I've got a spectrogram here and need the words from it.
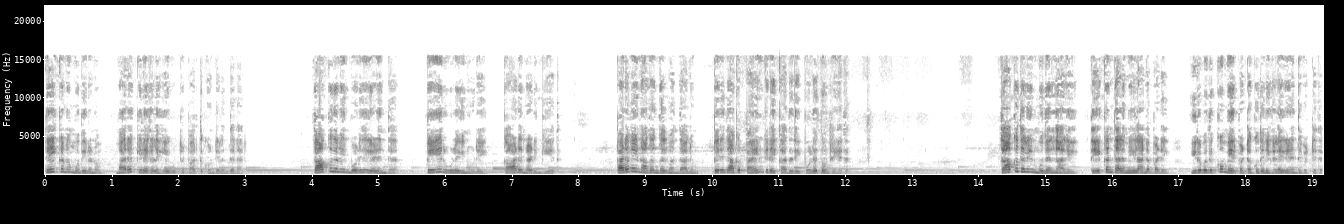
தேக்கனும் முதிரனும் மரக்கிளைகளையே உற்று பார்த்து கொண்டிருந்தனர். தாக்குதலின் பொழுது எழுந்த பேரூலையினூடே காடு நடுங்கியது. பறவை நாகங்கள் வந்தாலும் பெரிதாக பயன் கிடைக்காததைப் போல தோன்றியது. தாக்குதலின் முதல் நாளே தேக்கன் தலைமையிலான படை இருபதுக்கும் மேற்பட்ட குதிரைகளை இழந்துவிட்டது.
